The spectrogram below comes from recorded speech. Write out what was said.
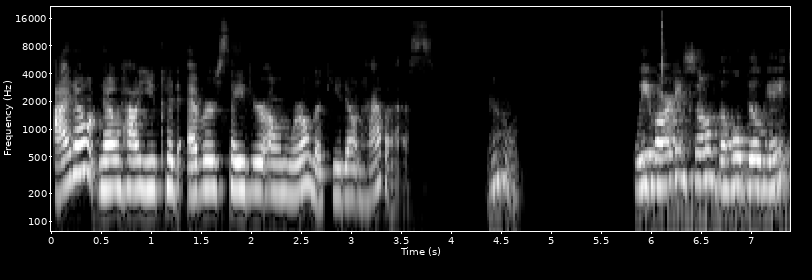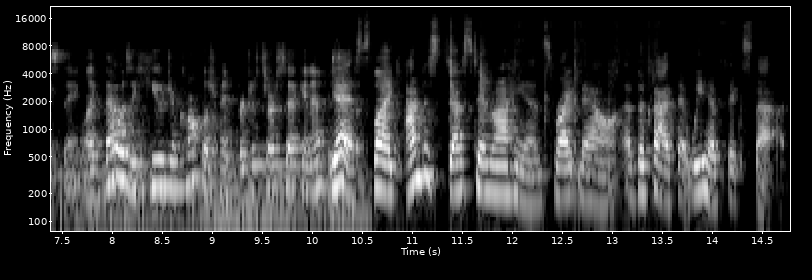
I don't know how you could ever save your own world if you don't have us. No. We've already solved the whole Bill Gates thing. Like, that was a huge accomplishment for just our second episode. Yes, like I'm just dusting my hands right now at the fact that we have fixed that.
